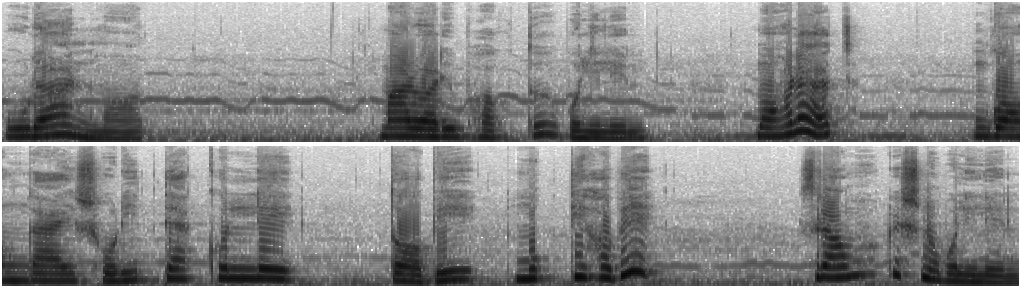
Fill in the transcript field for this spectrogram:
পুরাণ মত। মারোয়ারি ভক্ত বলিলেন, মহারাজ, গঙ্গায় শরীর ত্যাগ করলে তবে মুক্তি হবে? শ্রীরামকৃষ্ণ বলিলেন,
